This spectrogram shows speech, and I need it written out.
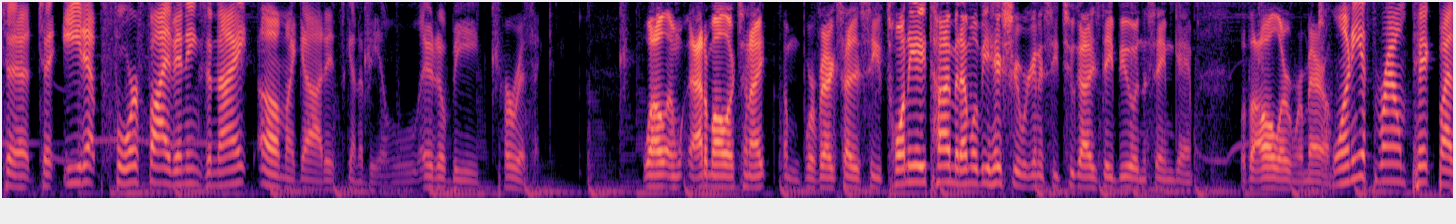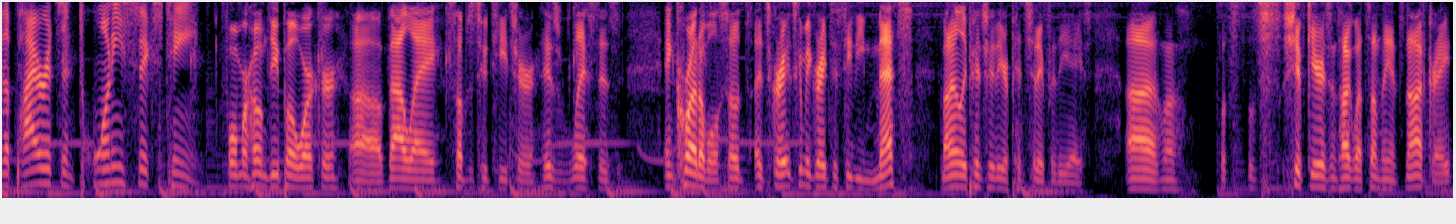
to to eat up four or five innings a night, oh my God, it's gonna be a it'll be horrific. well, and Adam Oller tonight. Um, we're very excited to see 28th time in MLB history. We're going to see two guys debut in the same game with Oller and Romero. Twentieth round pick by the Pirates in 2016. former Home Depot worker, uh, valet, substitute teacher. His list is incredible. So it's, it's great. It's going to be great to see the Mets not only pitcher of the year pitch today for the A's. Uh, well, let's, let's shift gears and talk about something that's not great.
